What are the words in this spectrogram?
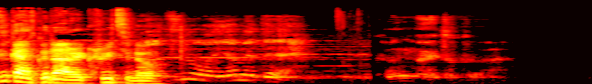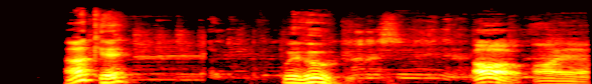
This guy's good at recruiting though. Okay. With who? Oh, oh yeah.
